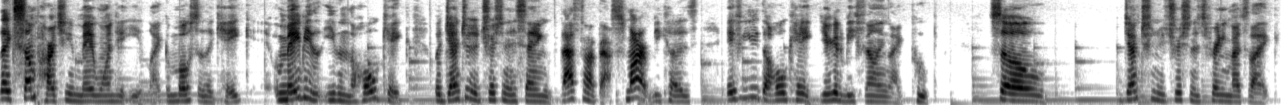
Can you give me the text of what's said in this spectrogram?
like some parts you may want to eat like most of the cake maybe even the whole cake. But Gentle Nutrition is saying that's not that smart because if you eat the whole cake, you're going to be feeling like poop. So, Gentle Nutrition is pretty much like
